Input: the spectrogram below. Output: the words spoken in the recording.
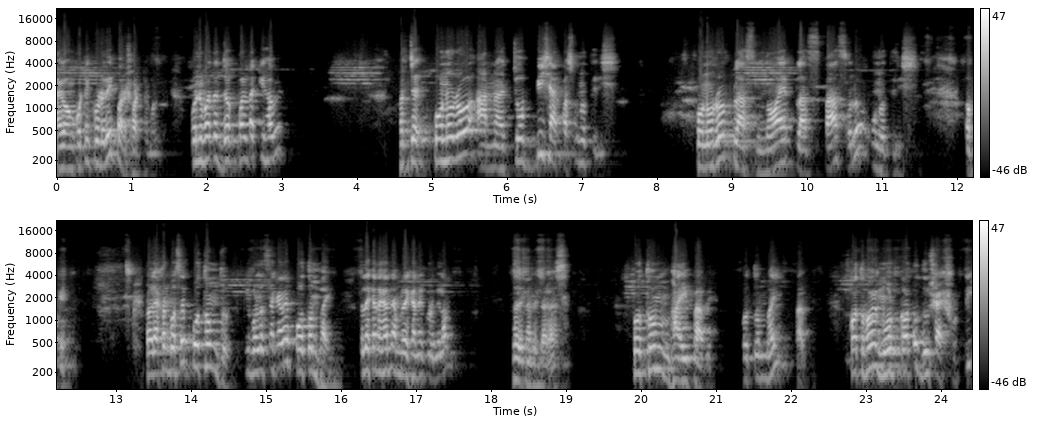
আগে অঙ্কটি করে দিই, পরে শর্টটা বলব। অনুপাতের যোগফলটা কি হবে? হচ্ছে পনেরো আর নয়, চব্বিশ আর পাঁচ উনত্রিশ। পনেরো প্লাস নয় প্লাস পাঁচ হলো উনত্রিশ। ওকে। তাহলে এখন বলছে প্রথম যোগ। কি বলেছে এখানে? প্রথম ভাই। তাহলে এখানে এখানে আমরা এখানে করে দিলাম। এখানে জায়গা আছে প্রথম ভাই পাবে। প্রথম ভাই পাবে কত হবে? মোট কত? দুইশো একষট্টি।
